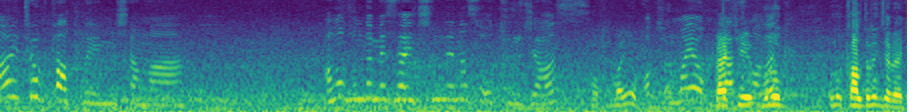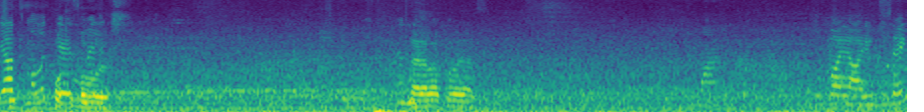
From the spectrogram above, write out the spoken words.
Ay çok tatlıymış ama. Ama bunda mesela içinde nasıl oturacağız? Oturma yok. Oturma yok, Belki bunu bunu kaldırınca belki Yatmalık, oturmalı gezmelik. olur. Merhaba kolay gelsin. Bu bayağı yüksek.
